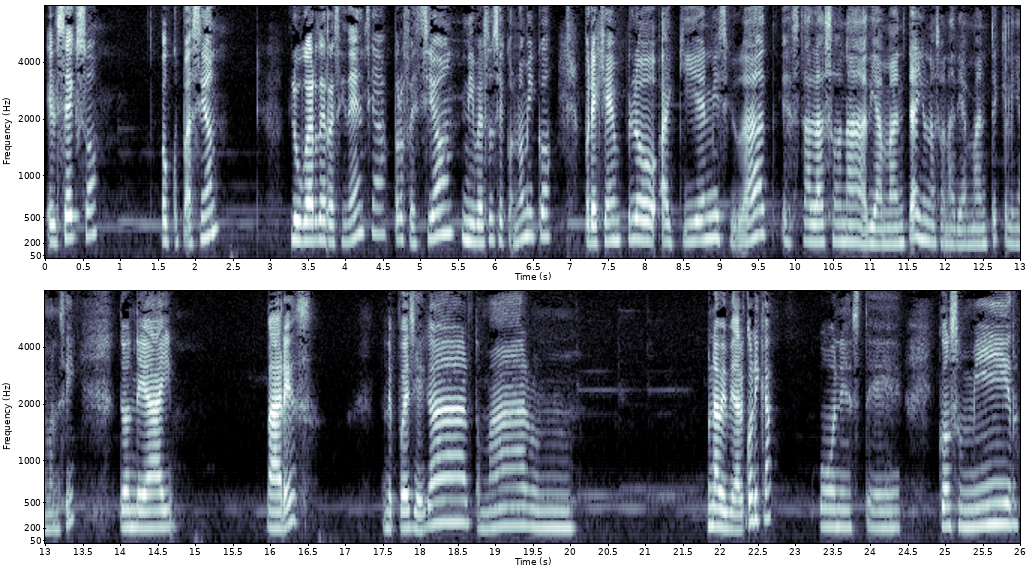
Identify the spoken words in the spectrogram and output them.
el sexo, ocupación, lugar de residencia, profesión, nivel socioeconómico. Por ejemplo, aquí en mi ciudad está la zona diamante, hay una zona diamante que le llaman así, donde hay bares donde puedes llegar, tomar una bebida alcohólica, un este consumir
